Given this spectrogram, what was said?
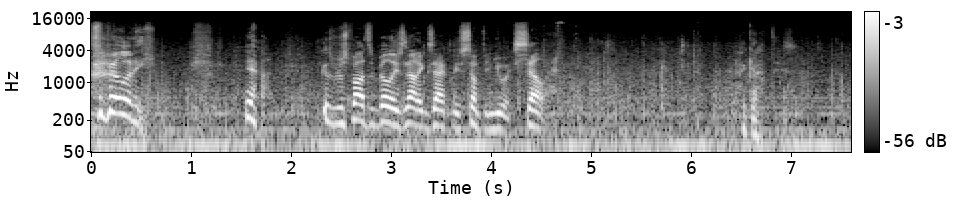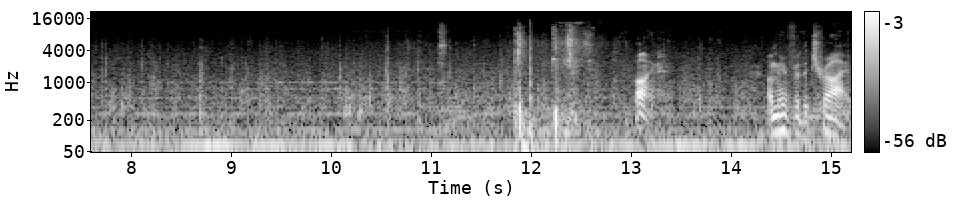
Responsibility. Yeah, because responsibility is not exactly something you excel at. I got this. Fine. I'm here for the tribe,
